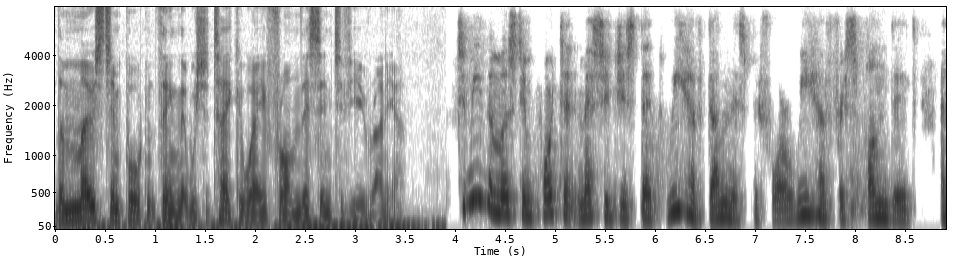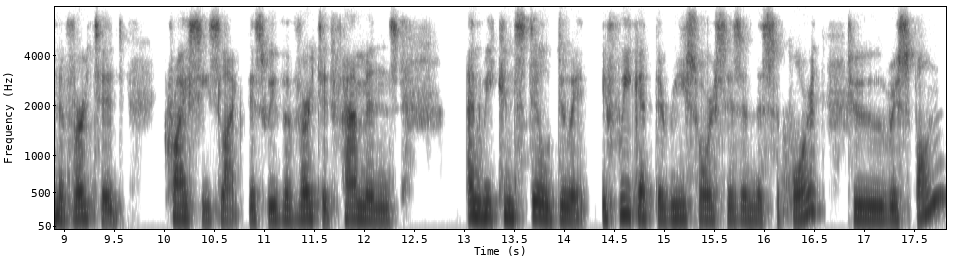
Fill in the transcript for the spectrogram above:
the most important thing that we should take away from this interview, Rania? To me, the most important message is that we have done this before. We have responded and averted crises like this. We've averted famines, and we can still do it if we get the resources and the support to respond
